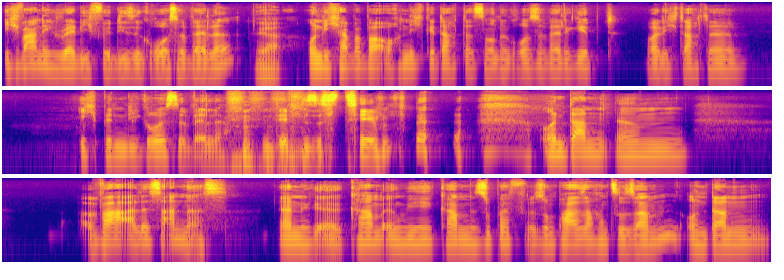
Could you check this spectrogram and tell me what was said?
ich war nicht ready für diese große Welle Ja. und ich habe aber auch nicht gedacht, dass es so eine große Welle gibt, weil ich dachte, ich bin die größte Welle in dem System. und dann ähm, war alles anders. Dann äh, kam irgendwie, kamen super so ein paar Sachen zusammen und dann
